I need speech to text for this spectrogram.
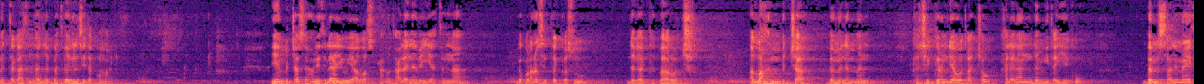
متقات الله اللبت بقلت تكوم الله سبحانه وتعالى ሳይሆን የተለያዩ የአላ ስብን ተላ ነቢያትና በቁርአን ውስጥ የተጠቀሱ ደጋግ ባሮች አላህም ብቻ በመለመን ከችግር እንዲያወጣቸው ከለላን እንደሚጠይቁ በምሳሌ ማየት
